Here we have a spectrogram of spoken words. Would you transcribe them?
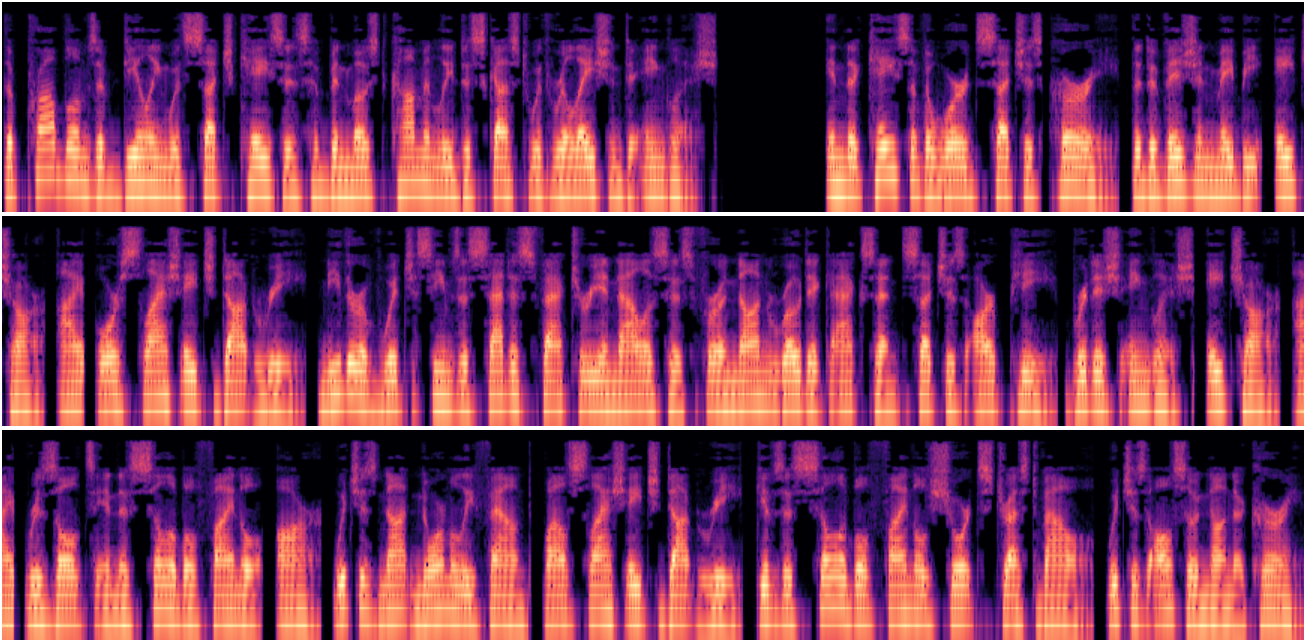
The problems of dealing with such cases have been most commonly discussed with relation to English. In the case of a word such as hurry, the division may be hr, i, or slash h. re, neither of which seems a satisfactory analysis for a non-rhotic accent such as rp British English, hr, i, results in a syllable final, r, which is not normally found, while slash h. re, gives a syllable final short stressed vowel, which is also non-occurring.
